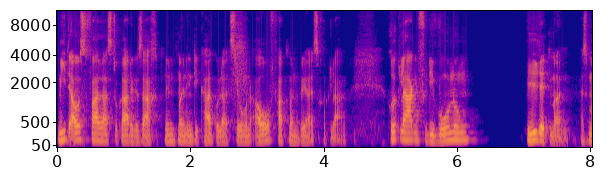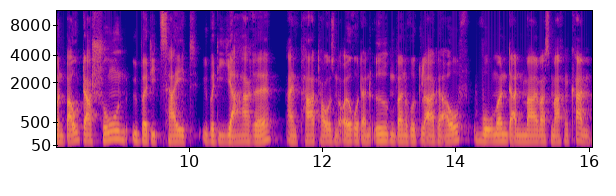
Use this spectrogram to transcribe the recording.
Mietausfall, hast du gerade gesagt, nimmt man in die Kalkulation auf, hat man wieder als Rücklagen. Rücklagen für die Wohnung bildet man. Also man baut da schon über die Zeit, über die Jahre ein paar tausend Euro dann irgendwann Rücklage auf, wo man dann mal was machen kann.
